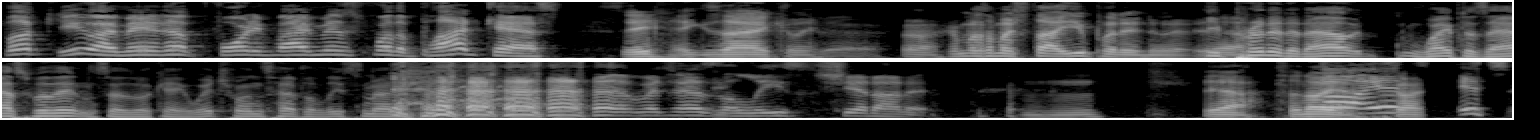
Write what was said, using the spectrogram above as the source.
Fuck you! I made it up 45 minutes for the podcast. See? Exactly. Uh, how much- how much thought you put into it? He yeah. printed it out, wiped his ass with it, and says, "Okay, which ones have the least amount of?" Which has the least shit on it. yeah. So, no, No, Oh, yeah. sorry. it's,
